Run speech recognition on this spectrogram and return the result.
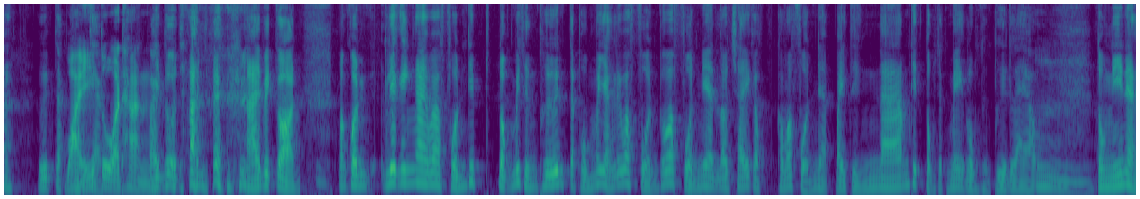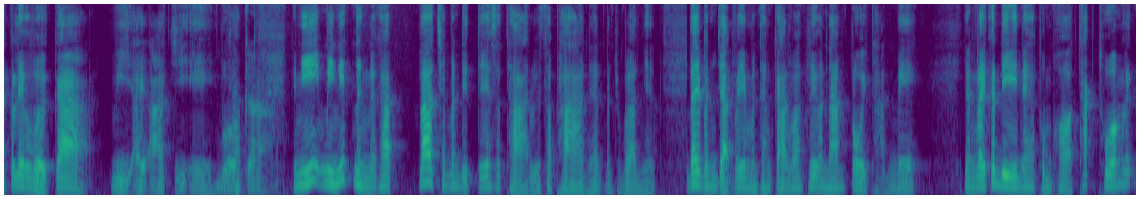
นะคือจากไหวน้ำแข็งตัวทันไว้ตัวท่านหายไปก่อน บางคนเรียกง่ายๆว่าฝนที่ตกไม่ถึงพื้น แต่ผมไม่อยากเรียกว่าฝนเพราะว่าฝนเนี่ยเราใช้กับคำว่าฝนเนี่ยไปถึงน้ำที่ตกจากเมฆลงถึงพื้นแล้วอืมตรงนี้เนี่ยก็เรียกว่าเวอร์กา V I R G A โบนะครับกาทีนี้มีนิดหนึ่งนะครับ ราชบัณฑิตยสถานหรือสภาเนี่ยปัจจุบันเนี่ยได้บัญญัติไว้อย่างเป็นทางการว่าเรียกว่าน้ำโปรยฐานเมฆ อย่างไรก็ดีนะครับผมขอทักท้วงเล็ก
